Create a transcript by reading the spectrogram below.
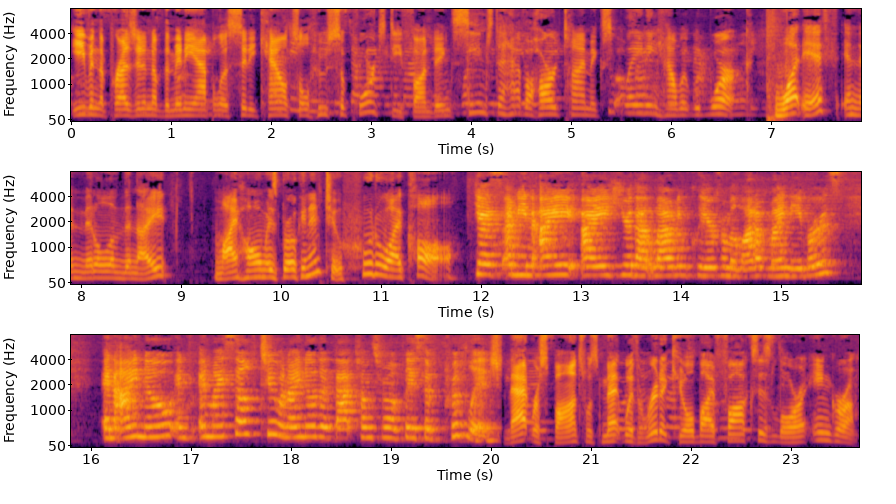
Even the president of the Minneapolis City Council, who supports defunding, seems to have a hard time explaining how it would work. What if, in the middle of the night, my home is broken into? Who do I call? Yes, I mean, I, I hear that loud and clear from a lot of my neighbors. And I know, and, and myself too, and I know that that comes from a place of privilege. That response was met with ridicule by Fox's Laura Ingraham.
